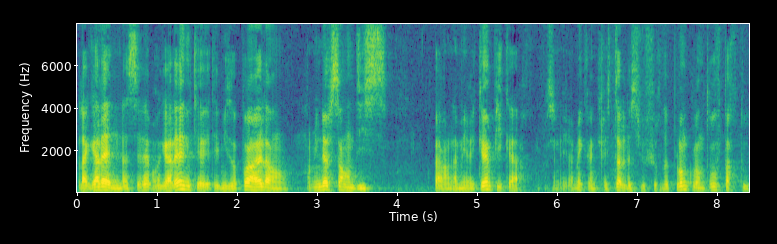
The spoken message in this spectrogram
la galène, la célèbre galène qui a été mise au point, elle, en, 1910 par l'américain Picard. Ce n'est jamais qu'un cristal de sulfure de plomb que l'on trouve partout.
